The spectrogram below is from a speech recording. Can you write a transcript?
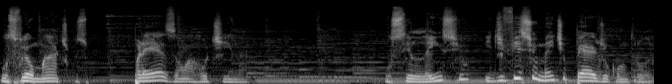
Os fleumáticos prezam a rotina, o silêncio e dificilmente perde o controle,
